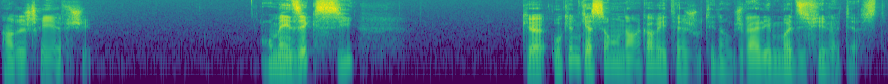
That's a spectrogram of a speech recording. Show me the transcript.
enregistrer et afficher. On m'indique ici qu'aucune question n'a encore été ajoutée, donc je vais aller modifier le test.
